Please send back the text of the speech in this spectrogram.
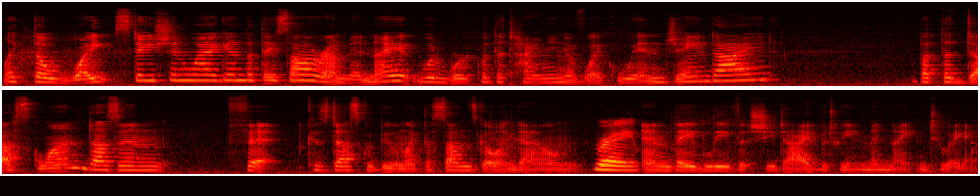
Like the white station wagon that they saw around midnight would work with the timing of like when Jane died, but the dusk one doesn't fit because dusk would be when like the sun's going down, Right. and they believe that she died between midnight and two a.m.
